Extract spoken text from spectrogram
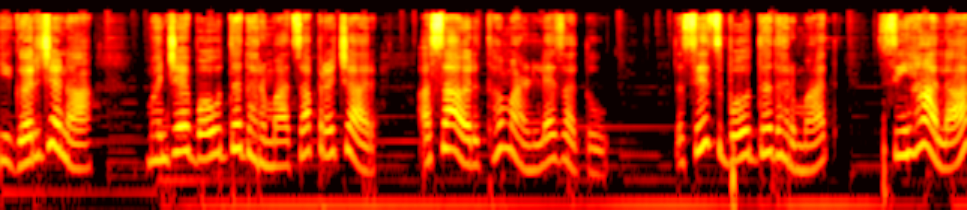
ही गर्जना म्हणजे बौद्ध धर्माचा प्रचार असा अर्थ मानला जातो. तसेच बौद्ध धर्मात सिंहाला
